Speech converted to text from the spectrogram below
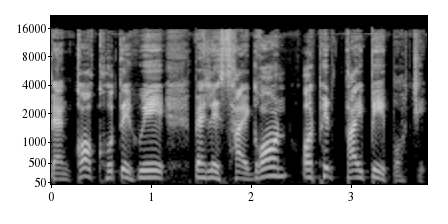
बैंकॉक होते हुए पहले साइगॉन और फिर ताइपे पहुँचे।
